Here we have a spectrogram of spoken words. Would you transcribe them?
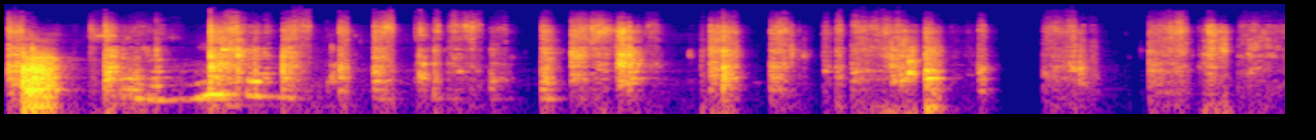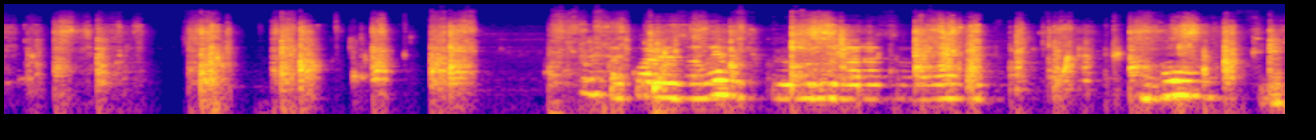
Так. Все розмішуємо. Ось такою заливочкою буду зараз заливати голубці.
